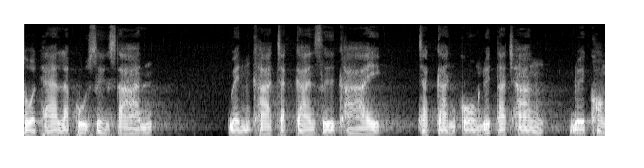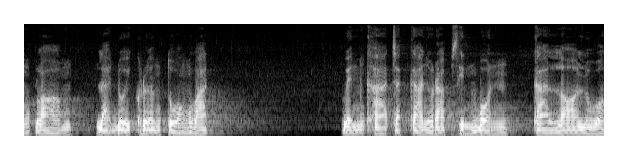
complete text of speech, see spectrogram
ตัวแทนและผู้สื่อสาร เว้นขาดจากการซื้อขาย จากการโกงด้วยตาช่าง ด้วยของปลอมและด้วยเครื่องตวงวัด เว้นขาดจากการรับสินบน การล่อลวง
